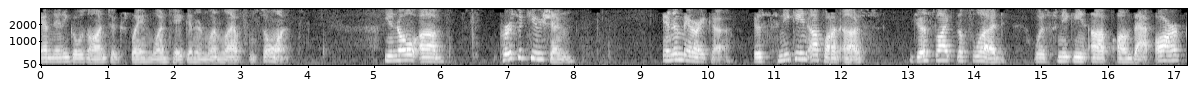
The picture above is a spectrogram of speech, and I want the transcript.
And then he goes on to explain one taken and one left and so on. You know, um, persecution in America is sneaking up on us just like the flood was sneaking up on that ark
